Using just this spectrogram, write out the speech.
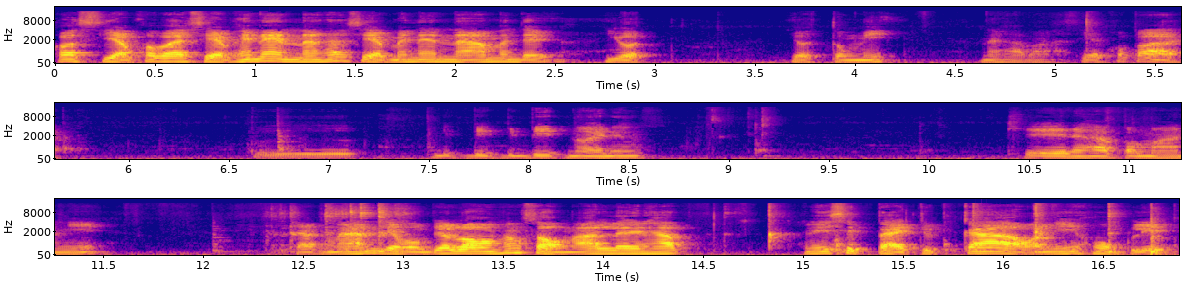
ก็เสียบเข้าไปเสียบให้แน่นนะ ถ้าเสียบไม่แน่นน้ำมันจะหยดหยดตรงนี้นะครับเสียบเข้าไปปึ๊บบิดบิดบิดบิดหน่อยนึงโอเคนะครับ ประมาณนี้ จากนั้นเดี๋ยวผมจะลองทั้งสองอันเลยนะครับ อันนี้ 18.9 อันนี้ 6 ลิตร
